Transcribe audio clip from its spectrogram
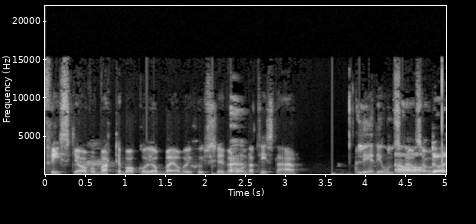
frisk. Jag har varit tillbaka och jobbat. Jag var ju sjukskriven måndag, tisdag här. Ledig onsdag. Ja, så. du har,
